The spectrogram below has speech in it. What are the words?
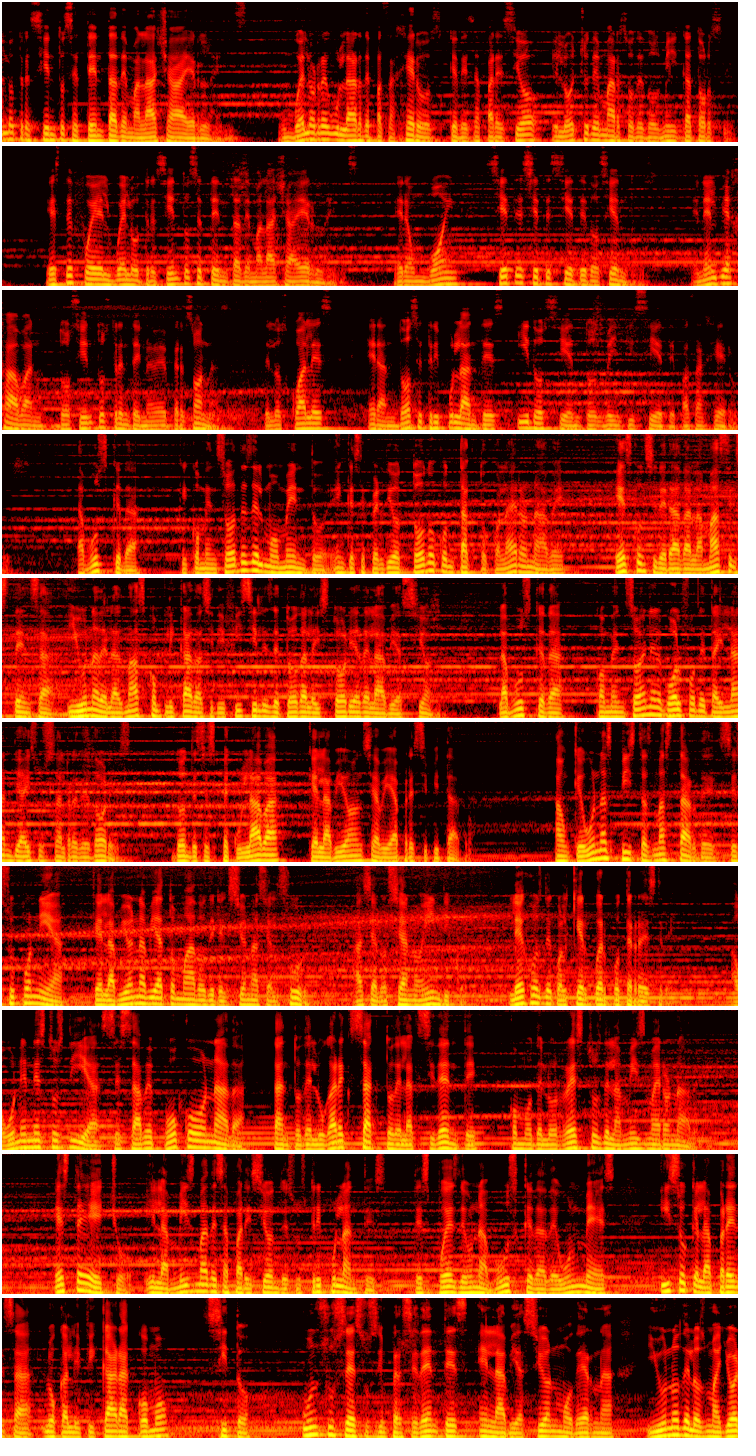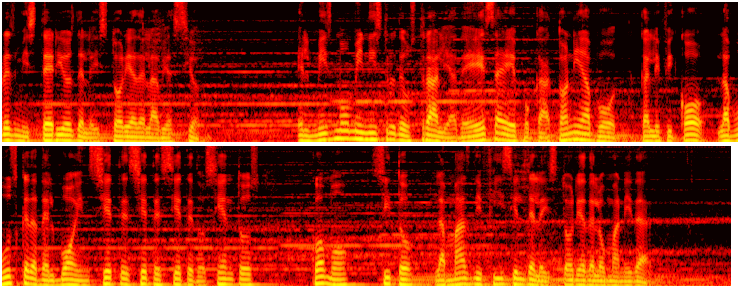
vuelo 370 de Malaysia Airlines, un vuelo regular de pasajeros que desapareció el 8 de marzo de 2014. Este fue el vuelo 370 de Malaysia Airlines. Era un Boeing 777-200. En él viajaban 239 personas, de los cuales eran 12 tripulantes y 227 pasajeros. La búsqueda, que comenzó desde el momento en que se perdió todo contacto con la aeronave, es considerada la más extensa y una de las más complicadas y difíciles de toda la historia de la aviación. La búsqueda comenzó en el Golfo de Tailandia y sus alrededores, donde se especulaba que el avión se había precipitado. Aunque unas pistas más tarde se suponía que el avión había tomado dirección hacia el sur, hacia el Océano Índico, lejos de cualquier cuerpo terrestre. Aún en estos días se sabe poco o nada tanto del lugar exacto del accidente como de los restos de la misma aeronave. Este hecho y la misma desaparición de sus tripulantes después de una búsqueda de un mes hizo que la prensa lo calificara como, cito, un suceso sin precedentes en la aviación moderna y uno de los mayores misterios de la historia de la aviación. El mismo ministro de Australia de esa época, Tony Abbott, calificó la búsqueda del Boeing 777-200 como, cito, la más difícil de la historia de la humanidad.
